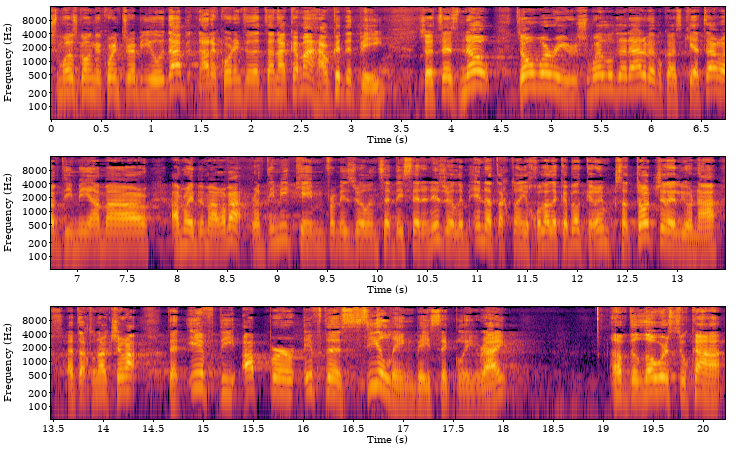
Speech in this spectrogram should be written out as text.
Shmuel's going according to Rabbi Yehuda, but not according to the Tanakama. How could that be? So it says, no, don't worry, Shmuel will get out of it because Ki ata Rav Dimi Amar, Amrei B'Marava. Rav Dimi came from Israel and said, they said in Israel, that if the upper, if the ceiling basically, right, of the lower sukkah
